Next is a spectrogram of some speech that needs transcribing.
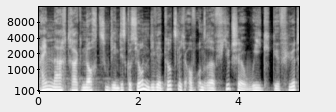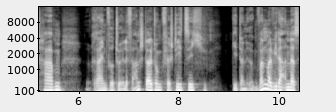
Ein Nachtrag noch zu den Diskussionen, die wir kürzlich auf unserer Future Week geführt haben. Rein virtuelle Veranstaltung, versteht sich, geht dann irgendwann mal wieder anders.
